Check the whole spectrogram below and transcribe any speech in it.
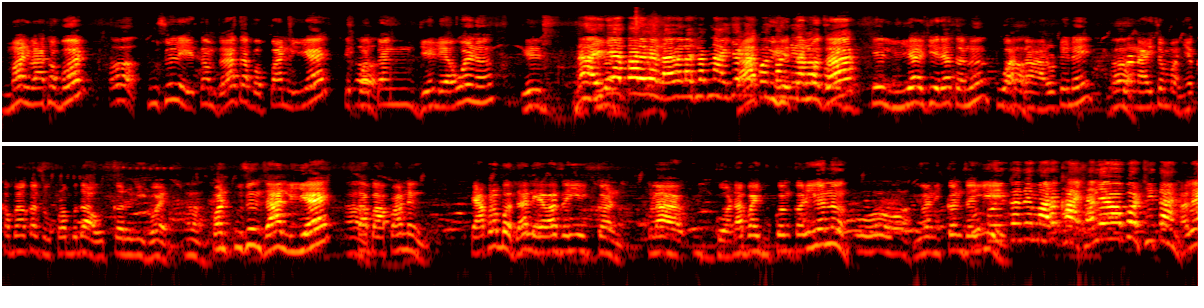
મારી વાતો ખબર હા. તું તમ જા તા પપ્પા લઈ આય. તે પતંગ જે લેવો હોય ને એ ના આઈ ગયા તારે વેલા વેલા ના આઈ જા તું હેતામાં લેવા જા કે લઈ છે રે તને તું આટલા આરોટે નહીં. પણ આઈ છે મને ખબર કે છોકરા બધા આઉટ કરેલી હોય. પણ તું ને જા લઈ તા બાપા ને તે આપણે બધા લેવા જઈએ ઈકણ પેલા ગોડાભાઈ દુકાન કરીએ ને ઓહો. ઇકન જઈએ. મારે લેવા પડશે તાન. અલે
